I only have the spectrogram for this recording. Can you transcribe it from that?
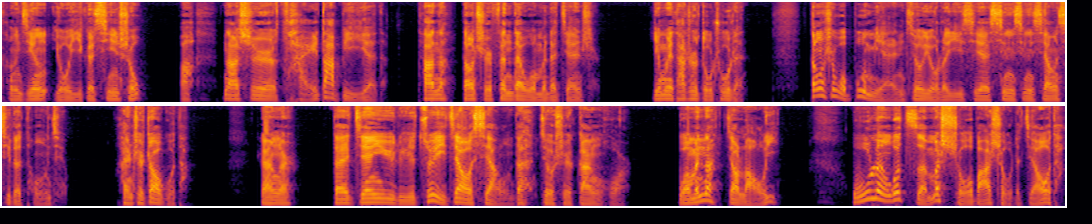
曾经有一个新收啊，那是财大毕业的，他呢当时分在我们的监室。因为他是读书人，当时我不免就有了一些惺惺相惜的同情，很是照顾他。然而，在监狱里最叫响的就是干活，我们呢叫劳役。无论我怎么手把手的教他，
